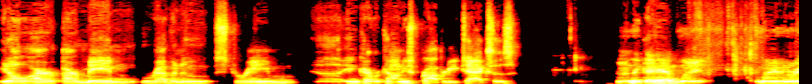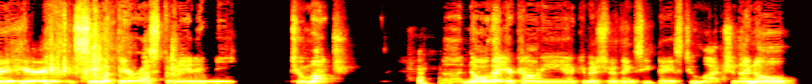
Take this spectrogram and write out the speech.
you know our our main revenue stream uh, in Carver County is property taxes. And i think i have my mine right here. Let's see what they're estimating me too much. Uh, know that your county uh, commissioner thinks he pays too much, and I know,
